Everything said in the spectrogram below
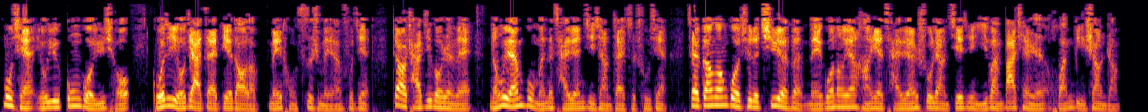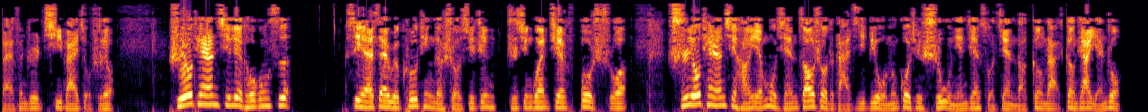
目前，由于供过于求，国际油价再跌到了每桶40美元附近。调查机构认为，能源部门的裁员迹象再次出现。在刚刚过去的七月份，美国能源行业裁员数量接近1万八千人，环比上涨百分之七百九十六。石油天然气猎头公司 CSI Recruiting 的首席执执行官 Jeff Bush 说，石油天然气行业目前遭受的打击比我们过去十五年间所见的更大、更加严重，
